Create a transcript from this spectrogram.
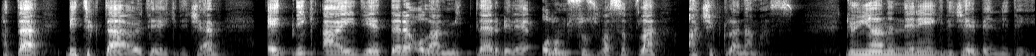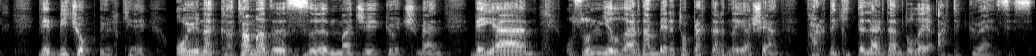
Hatta bir tık daha öteye gideceğim. Etnik aidiyetlere olan mitler bile olumsuz vasıfla açıklanamaz. Dünyanın nereye gideceği belli değil ve birçok ülke oyuna katamadığı sığınmacı, göçmen veya uzun yıllardan beri topraklarında yaşayan farklı kitlelerden dolayı artık güvensiz.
